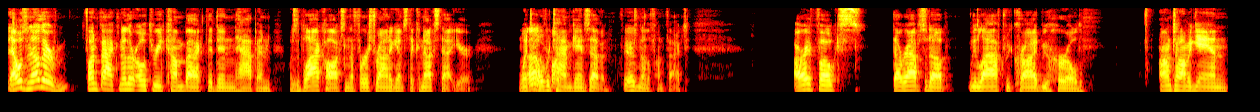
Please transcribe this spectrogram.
That was another fun fact, another 0-3 comeback that didn't happen was the Blackhawks in the first round against the Canucks that year. Went to Oh, fun. overtime game 7. There's another fun fact. All right, folks. That wraps it up. We laughed, we cried, we hurled. I'm Tommy Gann.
